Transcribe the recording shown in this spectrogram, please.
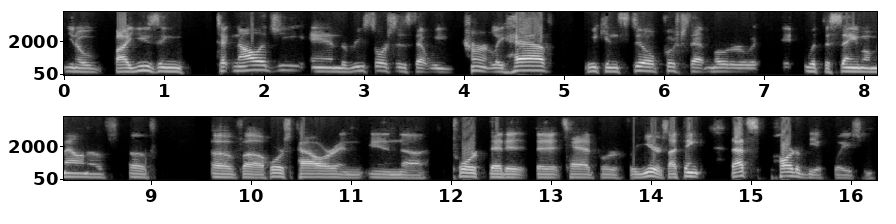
you know by using technology and the resources that we currently have we can still push that motor with, with the same amount of of of uh, horsepower and and uh, torque that it that it's had for for years. I think that's part of the equation.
